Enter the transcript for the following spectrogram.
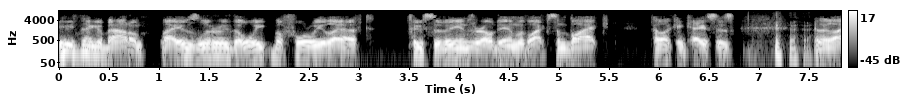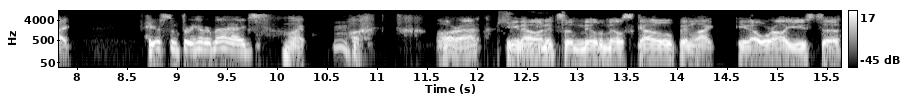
anything about them. Like it was literally the week before we left. Two civilians rolled in with like some black Pelican cases, and they're like, "Here's some 300 mags." I'm like, Hmm. "All right," you know, and it's a mill to mill scope, and like you know, we're all used to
